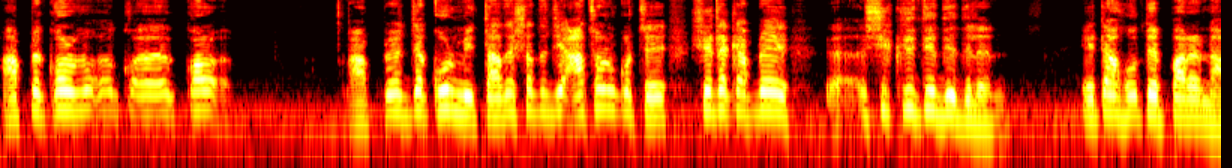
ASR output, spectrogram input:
আপনি কর্ম- আপনার যে কর্মী, তাদের সাথে যে আচরণ করছে, সেটাকে আপনি স্বীকৃতি দিয়ে দিলেন। এটা হতে পারে না।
